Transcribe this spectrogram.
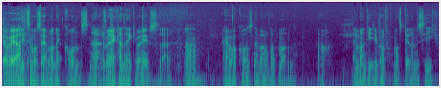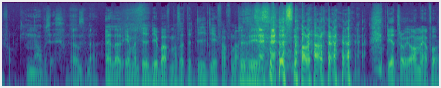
jag vet. Lite som att säga att man är konstnär. Men jag kan tänka mig just sådär. Ja. Är man konstnär bara för att man är man DJ bara för att man spelar musik för folk? Mm, Ja, precis. Eller är man DJ bara för att man sätter DJ framför namnet? Precis. Snarare. det tror jag med på.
